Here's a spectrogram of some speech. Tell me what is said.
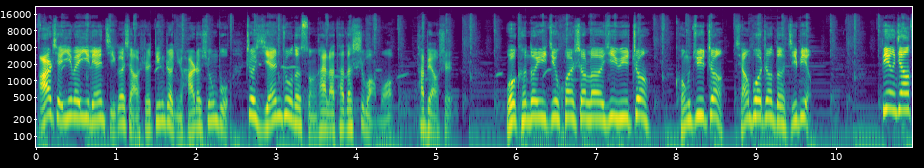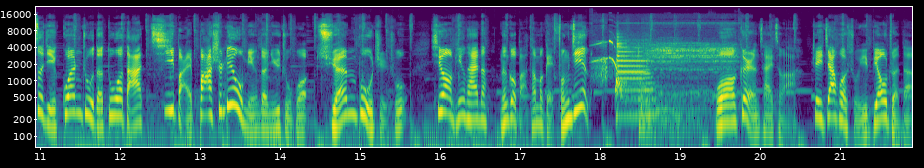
而且因为一连几个小时盯着女孩的胸部，这严重的损害了他的视网膜。他表示，我可能已经患上了抑郁症、恐惧症、强迫症等疾病。并将自己关注的多达七百八十六名的女主播全部指出，希望平台呢能够把他们给封禁了。我个人猜测啊，这家伙属于标准的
